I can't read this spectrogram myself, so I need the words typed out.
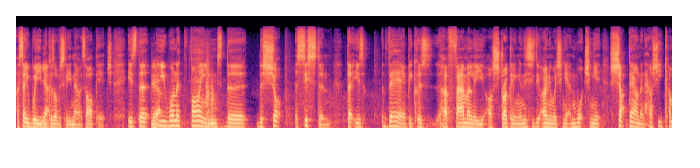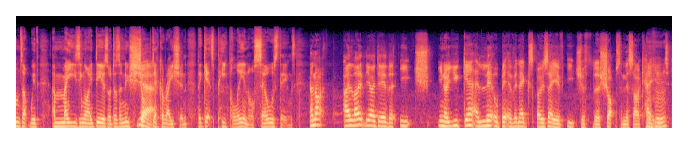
I say we Yeah. because obviously now it's our pitch. Is that Yeah. you want to find the the shop assistant that is there because her family are struggling and this is the only way she can get and watching it shut down and how she comes up with amazing ideas or does a new shop Yeah. decoration that gets people in or sells things. and I, I like the idea that each, you know, you get a little bit of an expose of each of the shops in this arcade, mm-hmm.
